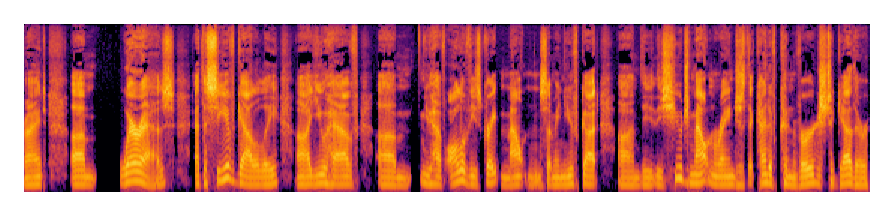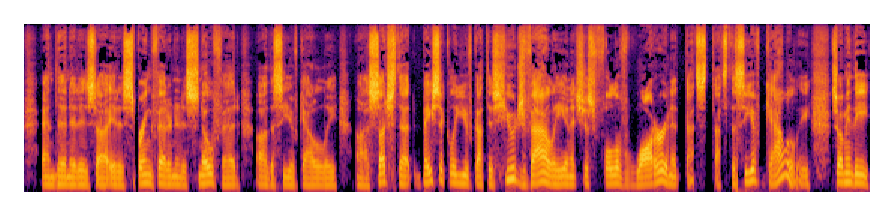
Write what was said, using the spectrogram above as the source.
right? Um, Whereas at the Sea of Galilee, uh, you have um, you have all of these great mountains. I mean, you've got um, the, these huge mountain ranges that kind of converge together, and then it is uh, it is spring fed and it is snow fed. Uh, the Sea of Galilee, uh, such that basically you've got this huge valley and it's just full of water, and it that's that's the Sea of Galilee. So I mean the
